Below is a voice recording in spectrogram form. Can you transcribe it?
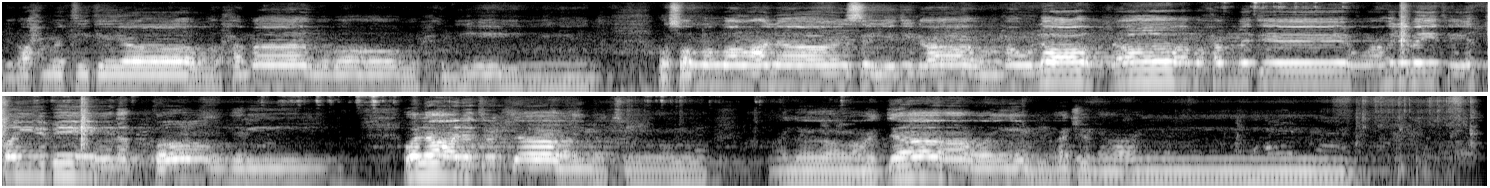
برحمتك يا أرحم الراحمين. وصلى الله على سيدنا مولانا محمد وأهل بيته الطيبين الطاهرين. ولعنة الدائمة على أعدائهم أجمعين.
